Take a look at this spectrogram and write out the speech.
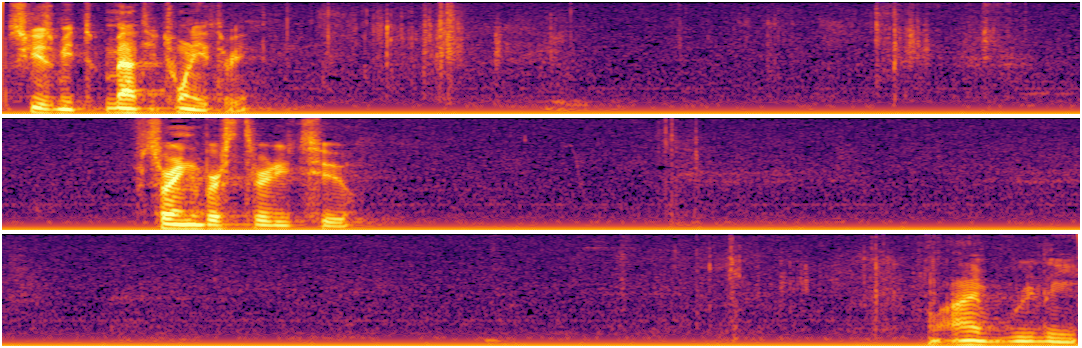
Excuse me, Matthew 23. Starting in verse 32. I really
